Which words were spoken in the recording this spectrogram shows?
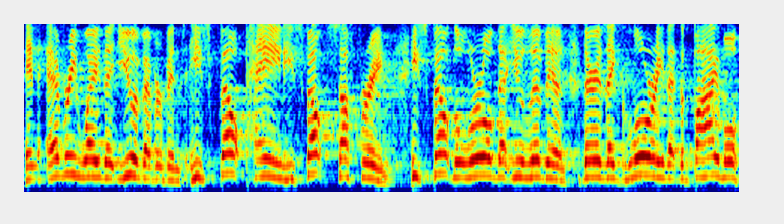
in every way that you have ever been. T- he's felt pain, he's felt suffering, he's felt the world that you live in. There is a glory that the Bible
